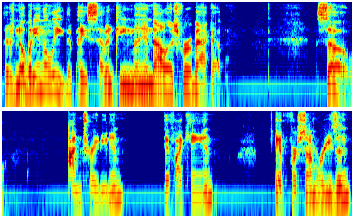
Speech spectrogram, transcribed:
There's nobody in the league that pays $17 million for a backup. So I'm trading him if I can. If for some reason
